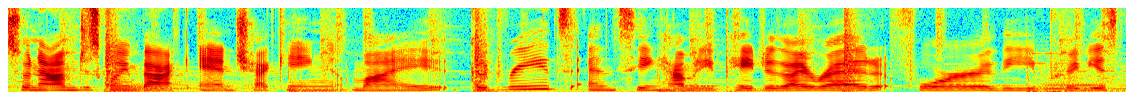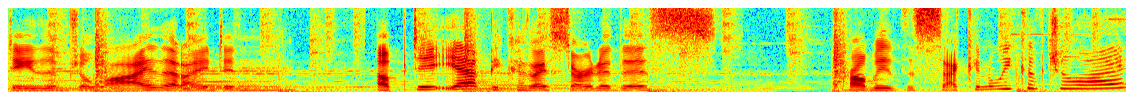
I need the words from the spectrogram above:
So now I'm just going back and checking my Goodreads and seeing how many pages I read for the previous days of July that I didn't update yet because I started this probably the second week of July.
